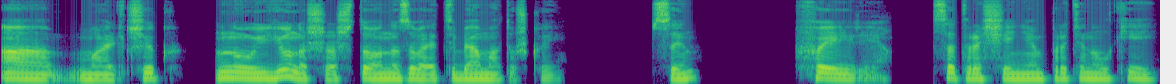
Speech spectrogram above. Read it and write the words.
«А мальчик? Ну, юноша, что называет тебя матушкой?» «Сын?» «Фейри», — с отвращением протянул Кей.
